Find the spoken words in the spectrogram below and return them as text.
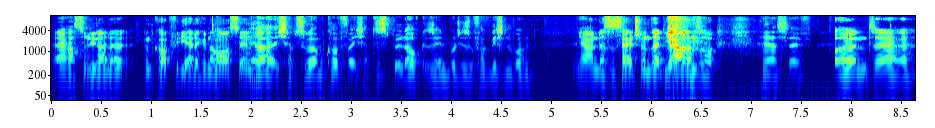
Äh, hast du die gerade im Kopf, wie die alle genau aussehen? Ja, ich habe sogar im Kopf, weil ich habe das Bild auch gesehen, wo die so verglichen wurden. Ja, und das ist halt schon seit Jahren so. ja, safe. Und äh,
